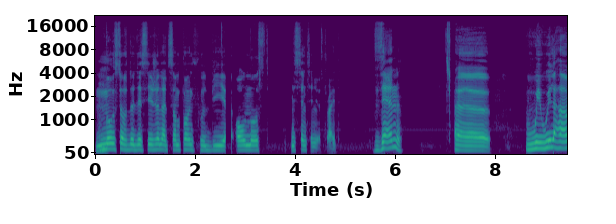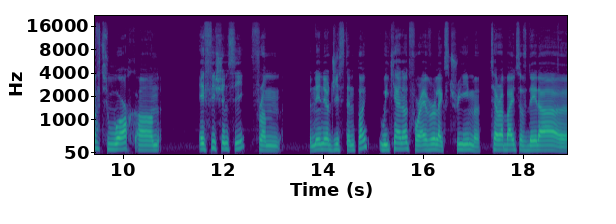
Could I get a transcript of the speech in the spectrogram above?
Mm. Most of the decision at some point will be almost instantaneous, right? Then uh, we will have to work on efficiency from an energy standpoint. We cannot forever like stream terabytes of data uh,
